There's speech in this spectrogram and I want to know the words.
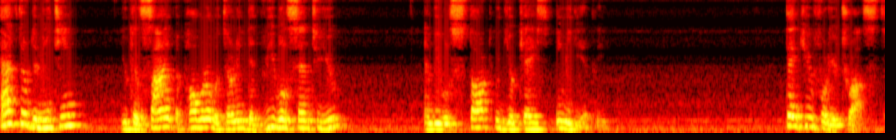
After the meeting, you can sign a power of attorney that we will send to you and we will start with your case immediately. Thank you for your trust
